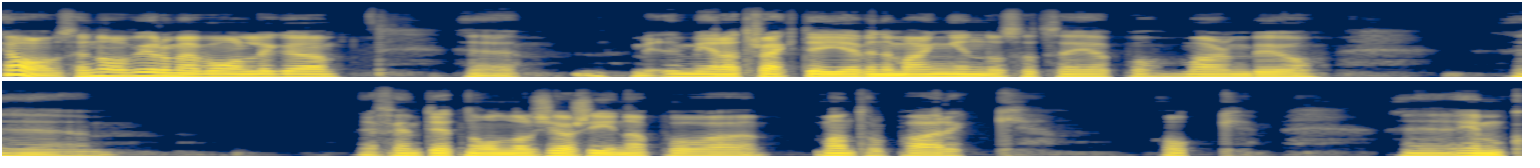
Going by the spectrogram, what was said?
ja, sen har vi ju de här vanliga eh, me- mera track day evenemangen då så att säga på Malmby och eh, 5100 kör sina på Mantorp Park och eh, MK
